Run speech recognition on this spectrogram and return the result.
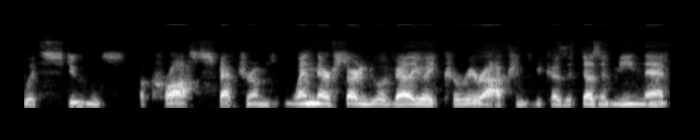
with students across spectrums when they're starting to evaluate career options? Because it doesn't mean that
